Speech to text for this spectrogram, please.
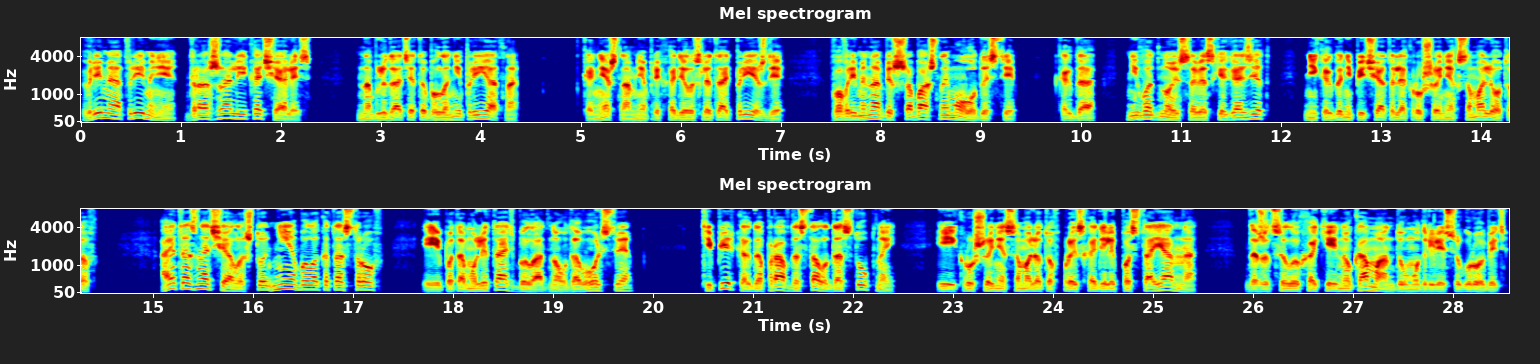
время от времени дрожали и качались. Наблюдать это было неприятно. Конечно, мне приходилось летать прежде, во времена бесшабашной молодости, когда ни в одной из советских газет никогда не печатали о крушениях самолетов. А это означало, что не было катастроф, и потому летать было одно удовольствие. Теперь, когда правда стала доступной, и крушения самолетов происходили постоянно, даже целую хоккейную команду умудрились угробить,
